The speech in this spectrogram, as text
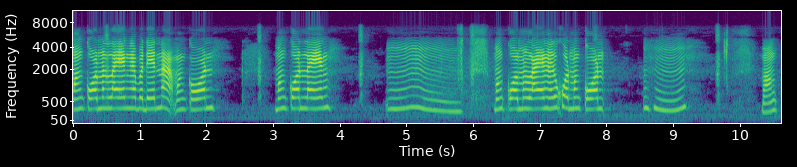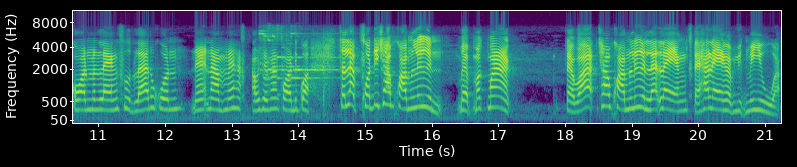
มังกรมันแรงไงประเด็นน่ะ มังกร มังกรแรง อืมมังกรมันแรงไงทุกคนมังกร อือหือมังกรมันแรงสุดแล้วทุกคนแนะนำไหมเอาใช้มังกรดีกว่าสำหรับคนที่ชอบความลื่นแบบมาก ๆ แต่ว่าชอบความลื่นและแรง แต่ถ้าแรงแบบหยุดไม่อยู่อะ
